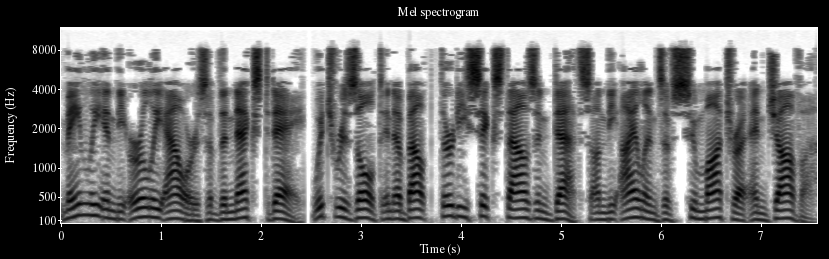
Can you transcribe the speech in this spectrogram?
mainly in the early hours of the next day, which result in about 36,000 deaths on the islands of Sumatra and Java.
